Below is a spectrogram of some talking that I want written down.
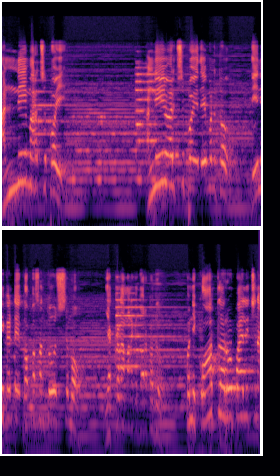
అన్నీ మర్చిపోయి అన్నీ మర్చిపోయే దేవునితో దీనికంటే గొప్ప సంతోషము ఎక్కడ మనకి దొరకదు. కొన్ని కోట్ల రూపాయలు ఇచ్చిన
